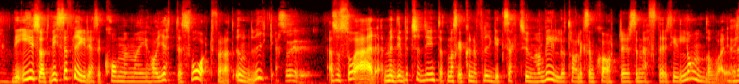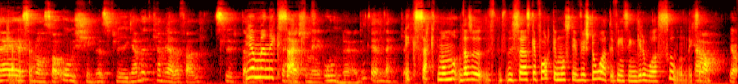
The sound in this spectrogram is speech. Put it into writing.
Mm. Det är ju så att vissa flygresor kommer man ju ha jättesvårt för att undvika. Så är det Alltså så är det. Men det betyder ju inte att man ska kunna flyga exakt hur man vill och ta liksom chartersemester till London varje vecka. Nej, liksom. som någon sa, okynnesflygandet kan vi i alla fall sluta Ja, men exakt. Det här som är onödigt helt enkelt. Exakt. Man må, alltså, svenska folket måste ju förstå att det finns en gråzon. Liksom. Ja, ja,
